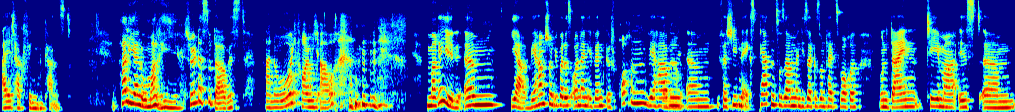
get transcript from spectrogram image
Alltag finden kannst. Hallo Marie, schön, dass du da bist. Hallo, ich freue mich auch. Marie, ähm, ja, wir haben schon über das Online-Event gesprochen. Wir haben genau. ähm, verschiedene Experten zusammen in dieser Gesundheitswoche und dein Thema ist ähm,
